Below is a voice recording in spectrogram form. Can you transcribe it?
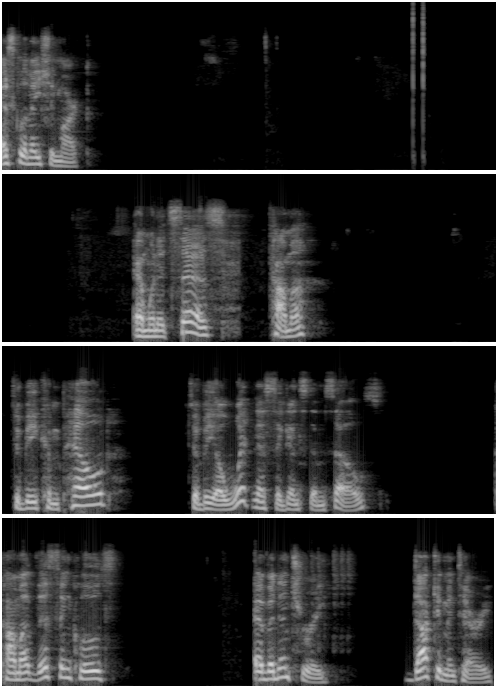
exclamation mark. And when it says, comma, to be compelled to be a witness against themselves, comma, this includes evidentiary, documentary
